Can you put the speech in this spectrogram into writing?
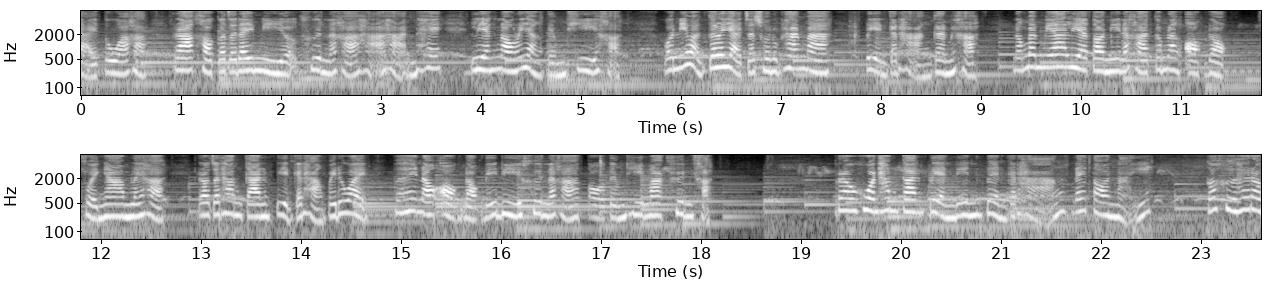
ยายตัวค่ะ รากเขาก็จะได้มีเยอะขึ้นนะคะ หาอาหารให้เลี้ยงน้องได้อย่างเต็มที่ค่ะ วันนี้หวานก็เลยอยากจะชวนทุกท่านมาเปลี่ยนกระถางกันค่ะ น้องแมมมิอาเรียตอนนี้นะคะกำลังออกดอกสวยงามเลยค่ะ เราจะทำการเปลี่ยนกระถางไปด้วย เพื่อให้น้องออกดอกได้ดีขึ้นนะคะโตเต็มที่มากขึ้นค่ะ เราควรทำการเปลี่ยนดินเปลี่ยนกระถางได้ตอนไหน ก็คือให้เรา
